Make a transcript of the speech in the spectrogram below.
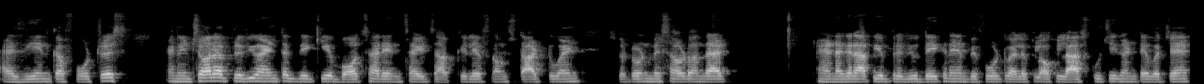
एज ये इनका फोर्ट्रेस एंड इंश्योर आप प्रीव्यू एंड तक देखिए, बहुत सारे इनसाइट्स आपके लिए from start to end so don't miss out on that and अगर आप ये प्रिव्यू देख रहे हैं बिफोर ट्वेल्व ओ क्लॉक लास्ट कुछ ही घंटे बचे हैं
